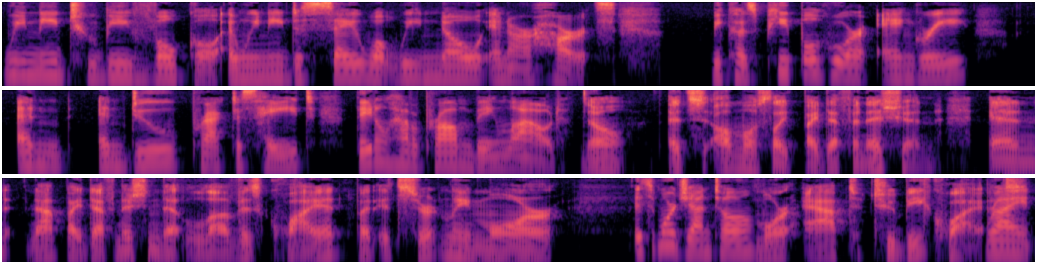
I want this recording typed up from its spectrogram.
We need to be vocal and we need to say what we know in our hearts. Because people who are angry and and do practice hate, they don't have a problem being loud. No, it's almost like by definition, and not by definition that love is quiet, but it's certainly more It's more gentle. more apt to be quiet. Right.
